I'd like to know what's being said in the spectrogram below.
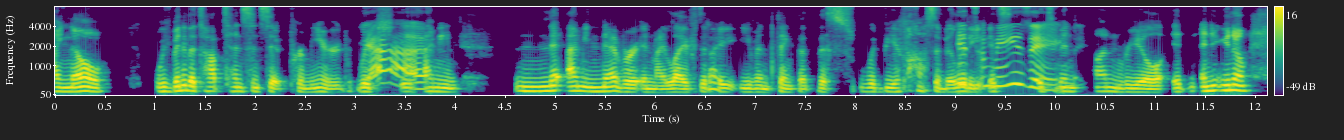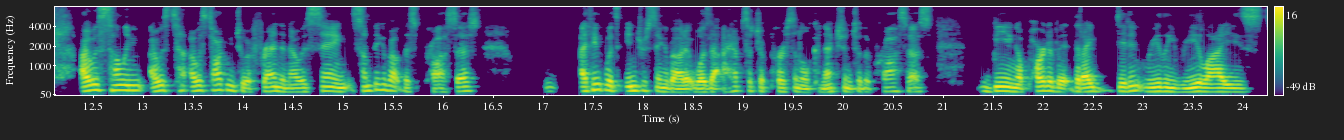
I know. We've been in the top ten since it premiered. Which yeah. Is, I mean, Ne- I mean, never in my life did I even think that this would be a possibility. It's amazing. it's, it's been unreal. It, and you know, I was telling, I was, t- I was talking to a friend, and I was saying something about this process. I think what's interesting about it was that I have such a personal connection to the process, being a part of it, that I didn't really realize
